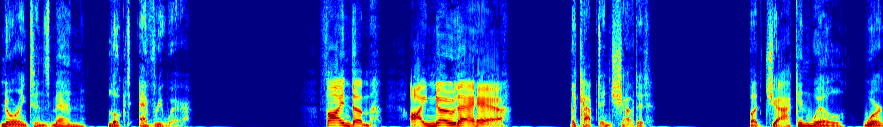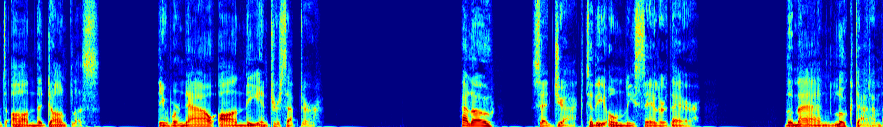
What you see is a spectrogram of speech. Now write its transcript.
Norrington's men looked everywhere. Find them! I know they're here! The captain shouted. But Jack and Will weren't on the Dauntless. They were now on the interceptor. Hello, said Jack to the only sailor there. The man looked at him.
